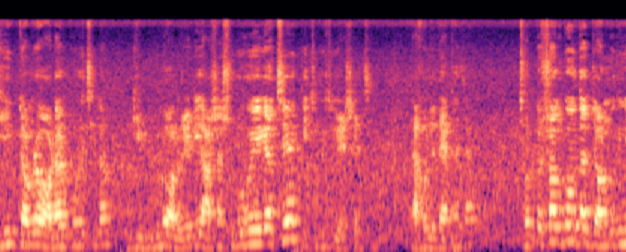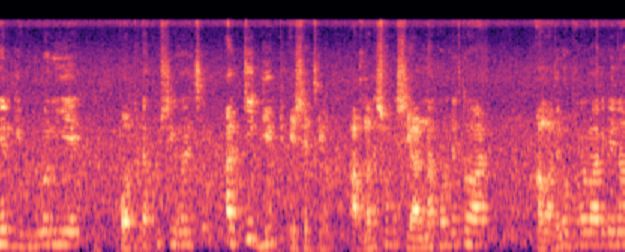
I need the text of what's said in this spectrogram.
গিফট আমরা অর্ডার করেছিলাম। গিফটগুলো অলরেডি আসা শুরু হয়ে গেছে, কিছু কিছু এসেছে। তাহলে দেখা যাক। ছোট্ট শঙ্খ তার জন্মদিনের গিফটগুলো নিয়ে কতটা খুশি হয়েছে আর কি গিফট এসেছে আপনাদের সঙ্গে শেয়ার না করলে তো আর আমাদেরও ভালো লাগবে না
